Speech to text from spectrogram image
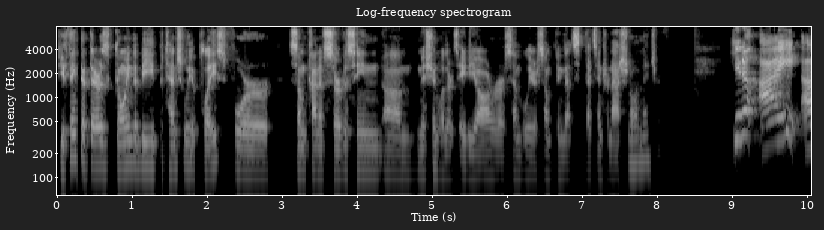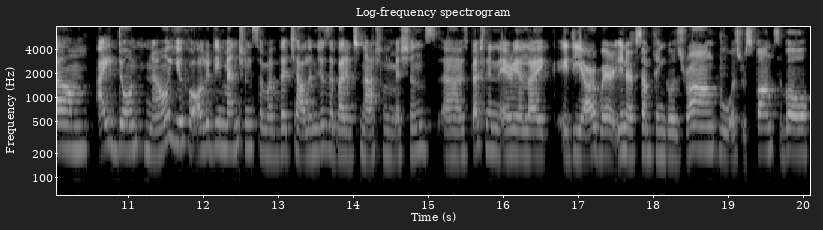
do you think that there's going to be potentially a place for some kind of servicing um, mission, whether it's ADR or assembly or something that's that's international in nature? You know, I um, I don't know. You've already mentioned some of the challenges about international missions, uh, especially in an area like ADR, where you know if something goes wrong, who was responsible.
